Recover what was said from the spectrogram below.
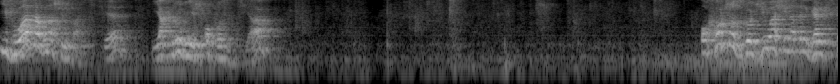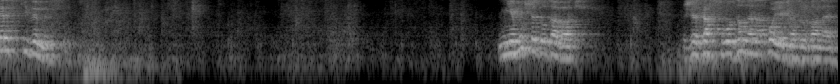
I władza w naszym państwie, jak również opozycja, ochoczo zgodziła się na ten gangsterski wymysł. Nie muszę dodawać, że zasłodzone napoje gazowane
